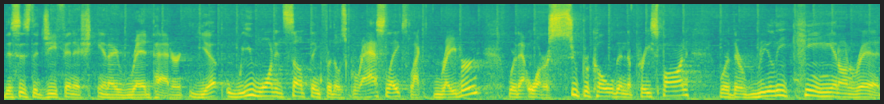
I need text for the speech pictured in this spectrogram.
This is the G finish in a red pattern. Yep, we wanted something for those grass lakes like Rayburn, where that water's super cold in the pre-spawn, where they're really keying in on red.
